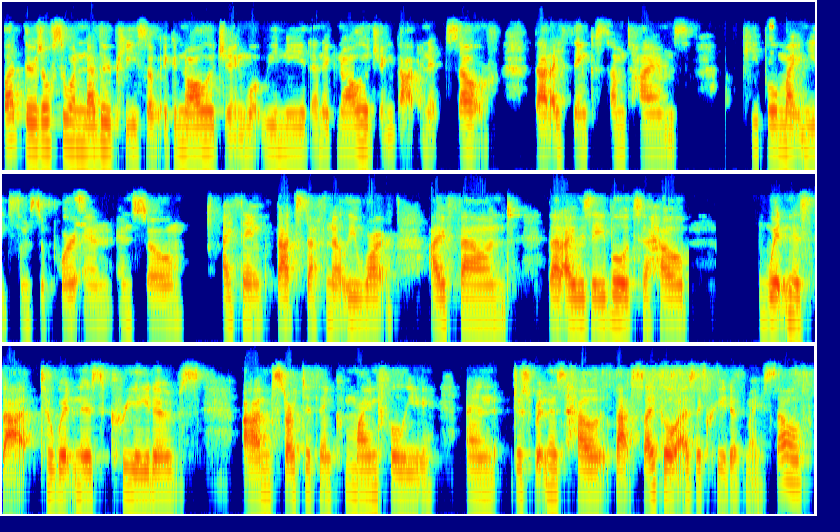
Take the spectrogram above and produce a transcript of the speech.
But there's also another piece of acknowledging what we need and acknowledging that in itself that I think sometimes people might need some support in. And so I think that's definitely what I found that I was able to help witness that, to witness creatives um, start to think mindfully and just witness how that cycle as a creative myself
